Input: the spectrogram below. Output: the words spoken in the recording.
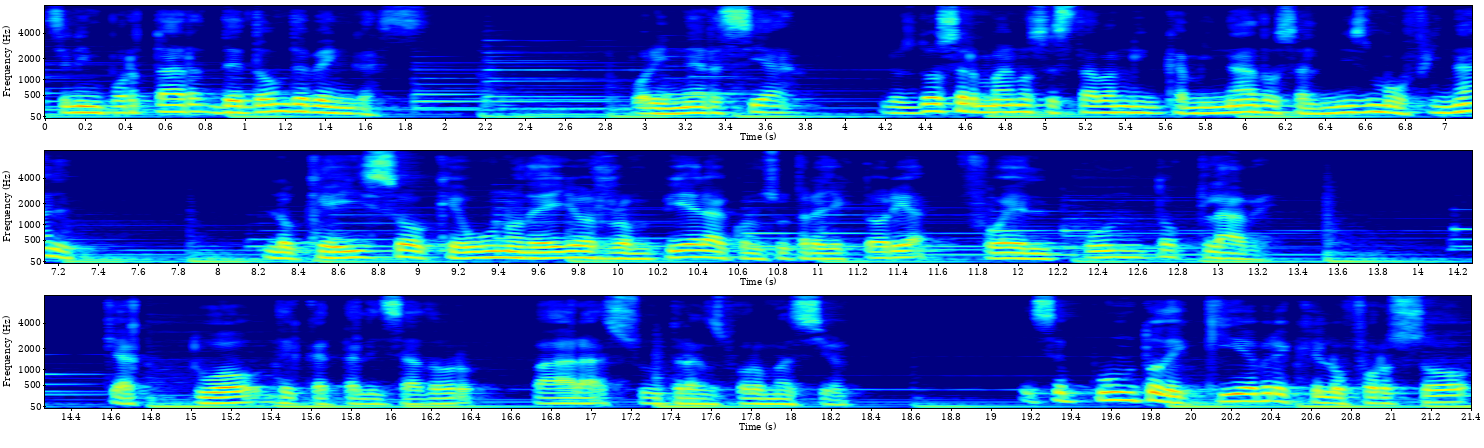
sin importar de dónde vengas. Por inercia, los dos hermanos estaban encaminados al mismo final. Lo que hizo que uno de ellos rompiera con su trayectoria fue el punto clave que actuó de catalizador para su transformación ese punto de quiebre que lo forzó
